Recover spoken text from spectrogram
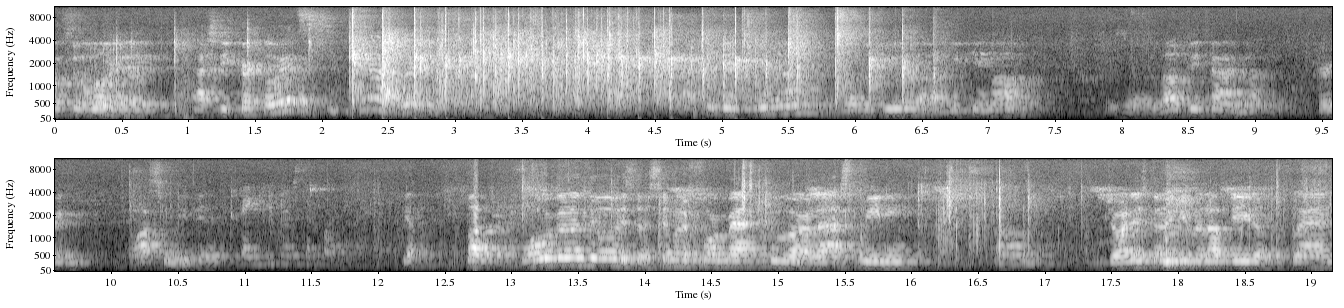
Councilwoman Ashley Kierkiewicz. Yeah, great. After the program, those of you, uh, we came out, it was a lovely time, a very awesome event. Thank you for supporting us. Yep, but what we're gonna do is a similar format to our last meeting. Um, Jordan's gonna give an update of the plan,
